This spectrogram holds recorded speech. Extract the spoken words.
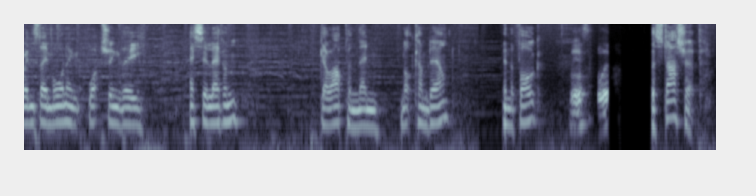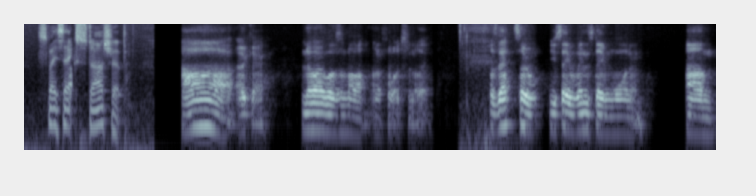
Wednesday morning watching the SN11 go up and then not come down in the fog. Yes. The Starship, SpaceX Starship. Ah, okay. No, I was not, unfortunately. Was that so? You say Wednesday morning. Um,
